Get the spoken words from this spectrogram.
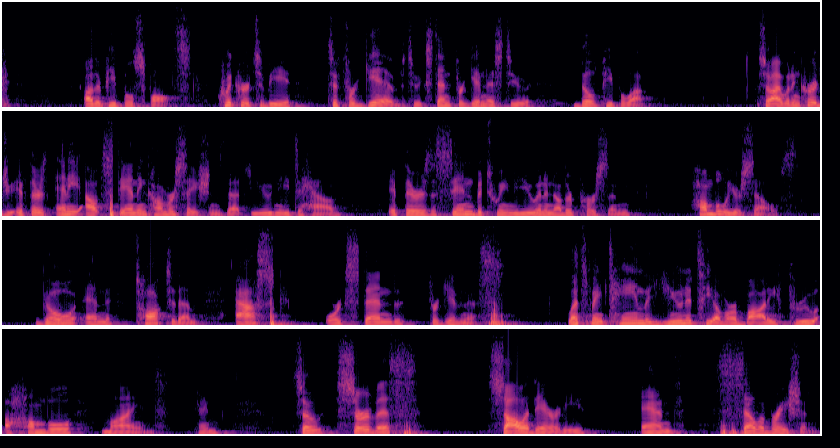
other people's faults, quicker to be to forgive, to extend forgiveness, to build people up. So I would encourage you if there's any outstanding conversations that you need to have, if there is a sin between you and another person, humble yourselves. Go and talk to them. Ask or extend forgiveness. Let's maintain the unity of our body through a humble mind. Okay? So, service, solidarity, and celebration.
